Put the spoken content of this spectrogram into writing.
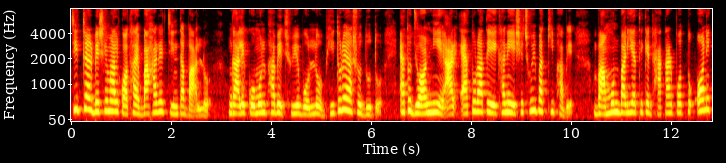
চিত্রার বেশেমাল কথায় বাহারের চিন্তা বাড়ল। গালে কোমলভাবে ছুঁয়ে বলল, ভিতরে আসো দ্রুত। এত জ্বর নিয়ে আর এত রাতে এখানে এসেছই বা কীভাবে? ব্রাহ্মণবাড়িয়া থেকে ঢাকার পথ তো অনেক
